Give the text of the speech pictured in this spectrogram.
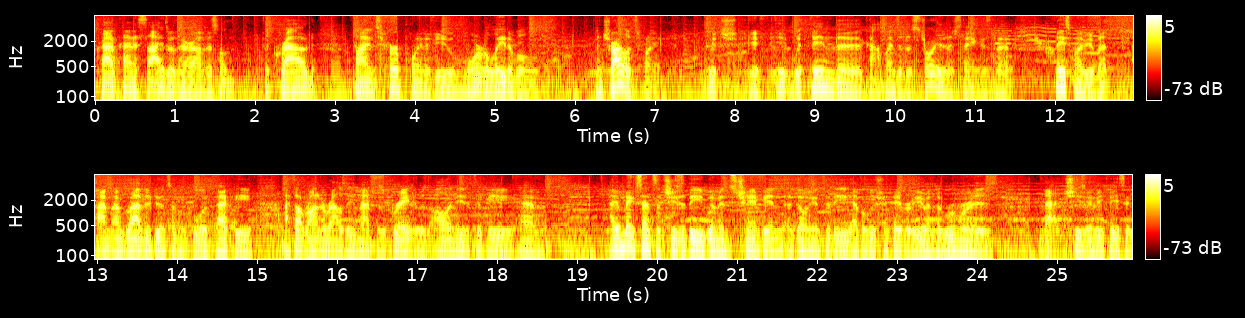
crowd kind of sides with her on this whole. The crowd finds her point of view more relatable than Charlotte's point of view, which, if it within the confines of the story they're saying is the face point of view. But I'm, I'm glad they're doing something cool with Becky. I thought Ronda Rousey's match was great. It was all it needed to be, and it makes sense that she's the women's champion uh, going into the Evolution pay per view. And the rumor is that she's going to be facing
